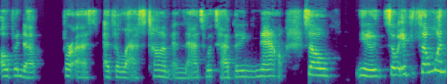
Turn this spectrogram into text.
opened up for us at the last time, and that's what's happening now. So you know, so if someone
